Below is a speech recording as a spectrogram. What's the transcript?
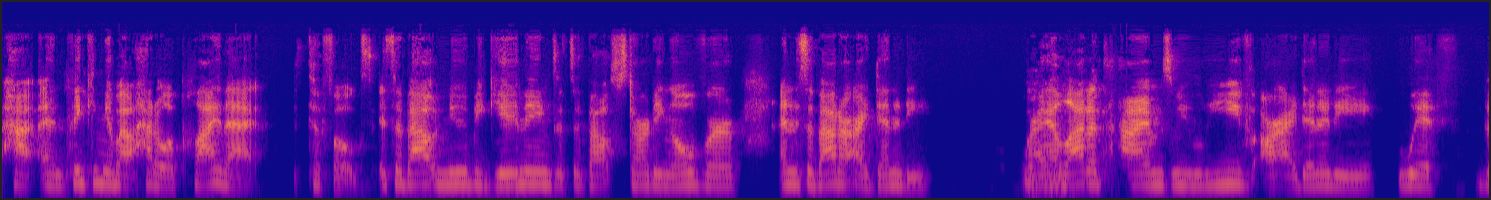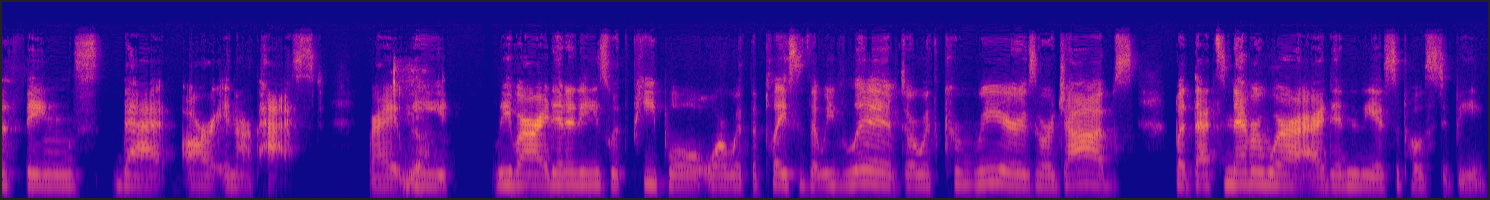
ha- and thinking about how to apply that to folks. It's about new beginnings. It's about starting over, and it's about our identity. Right. Mm-hmm. A lot of times we leave our identity with the things that are in our past. Right. Yeah. We leave our identities with people or with the places that we've lived or with careers or jobs but that's never where our identity is supposed to be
